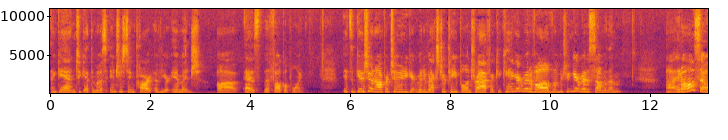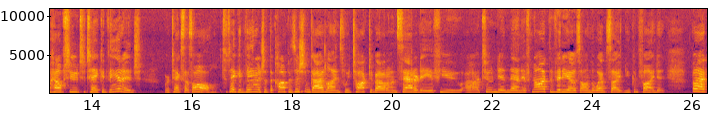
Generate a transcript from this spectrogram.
again, to get the most interesting part of your image uh, as the focal point. It gives you an opportunity to get rid of extra people and traffic. You can't get rid of all of them, but you can get rid of some of them. Uh, it also helps you to take advantage, or takes us all, to take advantage of the composition guidelines we talked about on Saturday if you uh, tuned in then. If not, the video's on the website. You can find it. But,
